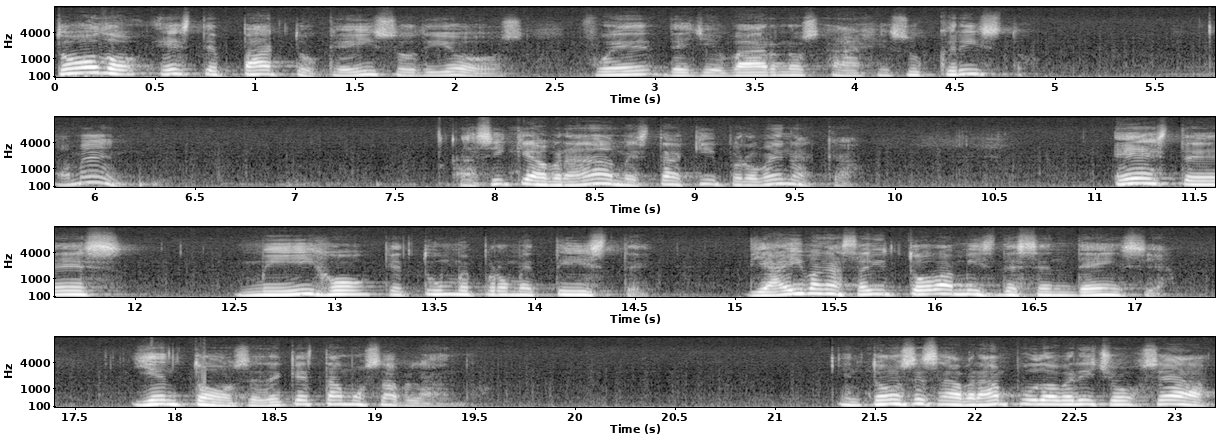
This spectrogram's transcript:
Todo este pacto que hizo Dios fue de llevarnos a Jesucristo. Amén. Así que Abraham está aquí, pero ven acá. Este es mi hijo que tú me prometiste. De ahí van a salir todas mis descendencias. Y entonces, ¿de qué estamos hablando? Entonces Abraham pudo haber dicho, o sea,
